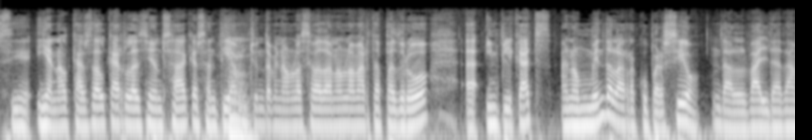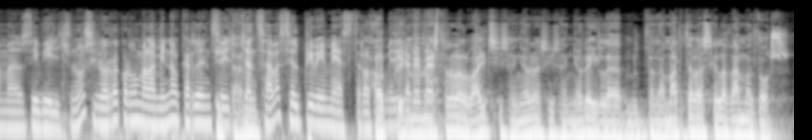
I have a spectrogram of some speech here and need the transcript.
Sí, i en el cas del Carles Llançà, que sentíem mm. juntament amb la seva dona, amb la Marta Padró, eh, implicats en el moment de la recuperació del Ball de Dames i Vells, no? Si no recordo malament, el Carles. Llançà va ser el primer mestre, el El primer, primer director. mestre del ball, sí senyora, sí senyora, i la, la Marta va ser la dama 2.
